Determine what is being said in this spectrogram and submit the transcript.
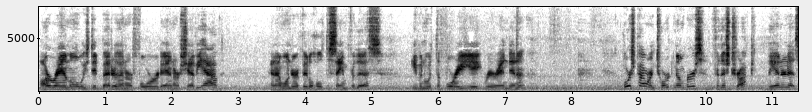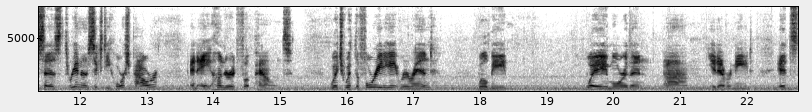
Our Ram always did better than our Ford and our Chevy have, and I wonder if it'll hold the same for this, even with the 488 rear end in it. Horsepower and torque numbers for this truck, the internet says 360 horsepower and 800 foot-pounds, which with the 488 rear end will be way more than um, you'd ever need. It's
